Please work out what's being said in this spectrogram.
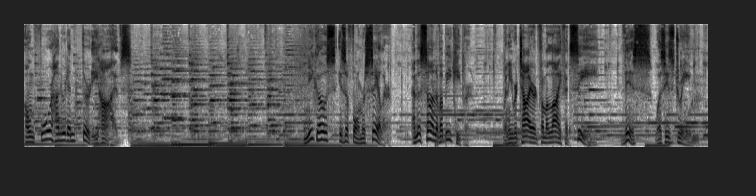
own 430 hives. Nikos is a former sailor and the son of a beekeeper. When he retired from a life at sea, this was his dream.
